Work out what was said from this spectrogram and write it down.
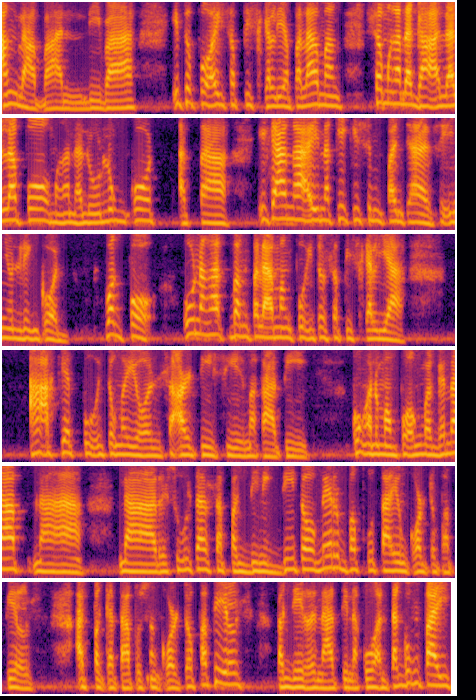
ang laban, di ba? Ito po ay sa piskalya pa lamang sa mga nag-aalala po, mga nalulungkot at ah, ika nga ay nakikisimpanya sa inyong lingkod. Huwag po, unang hakbang pa lamang po ito sa piskalya. Aakyat po ito ngayon sa RTC Makati. Kung ano man po ang maganap na na resulta sa pagdinig dito, meron pa po tayong Court of Appeals. At pagkatapos ng Court of Appeals, pag di natin nakuha ang tagumpay,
